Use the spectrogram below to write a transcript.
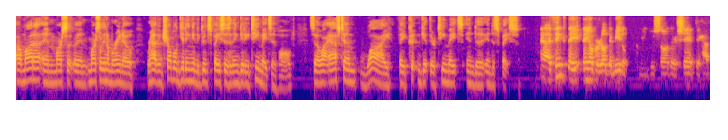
Almada and, Marce- and Marcelino Moreno were having trouble getting into good spaces and then getting teammates involved. So I asked him why they couldn't get their teammates into into space. I think they, they overload the middle. I mean, you saw their shape. They have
